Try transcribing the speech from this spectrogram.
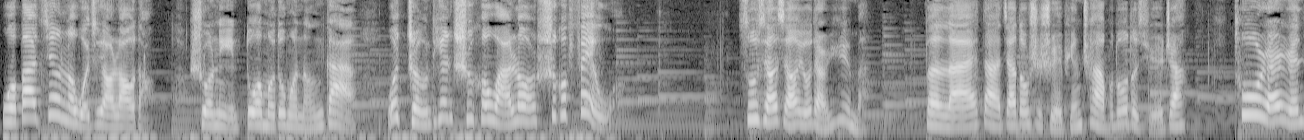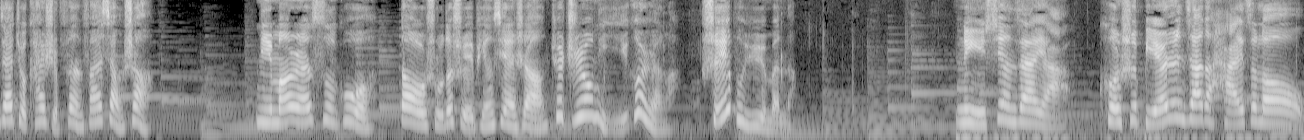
我爸见了我就要唠叨，说你多么多么能干，我整天吃喝玩乐是个废物。苏小小有点郁闷，本来大家都是水平差不多的学渣，突然人家就开始奋发向上，你茫然四顾，倒数的水平线上却只有你一个人了，谁不郁闷呢？你现在呀，可是别人家的孩子喽。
